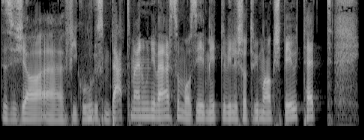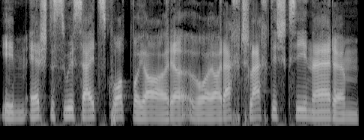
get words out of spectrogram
Das ist ja eine Figur aus dem Batman-Universum, die sie mittlerweile schon dreimal gespielt hat. Im ersten Suicide Squad, wo ja, wo ja recht schlecht war,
